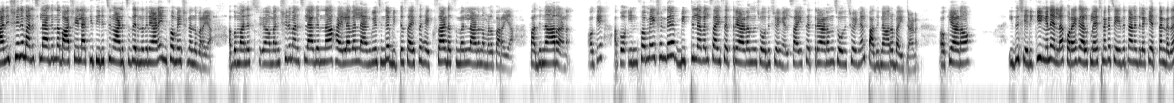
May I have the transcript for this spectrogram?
മനുഷ്യന് മനസ്സിലാകുന്ന ഭാഷയിലാക്കി തിരിച്ച് കാണിച്ചു തരുന്നതിനെയാണ് ഇൻഫർമേഷൻ എന്ന് പറയാം. അപ്പൊ മനുഷ്യ മനുഷ്യന് മനസ്സിലാകുന്ന ഹൈ ലെവൽ ലാംഗ്വേജിന്റെ ബിറ്റ് സൈസ് ഹെക്സാ ഡെസിമലിലാണ് നമ്മൾ പറയുക പതിനാറാണ്. ഓക്കെ അപ്പോൾ ഇൻഫർമേഷന്റെ ബിറ്റ് ലെവൽ സൈസ് എത്രയാണെന്ന് ചോദിച്ചു കഴിഞ്ഞാൽ സൈസ് എത്രയാണെന്ന് ചോദിച്ചു കഴിഞ്ഞാൽ പതിനാറ് ബൈറ്റ് ആണ്. ഓക്കെ ആണോ? ഇത് ശരിക്കും ഇങ്ങനെയല്ല. കുറേ കാൽക്കുലേഷൻ ഒക്കെ ചെയ്തിട്ടാണ് ഇതിലേക്ക് എത്തേണ്ടത്.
